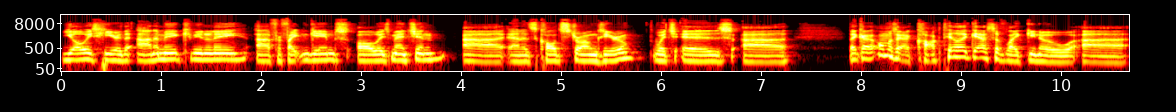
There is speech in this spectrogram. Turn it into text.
you always hear the anime community uh, for fighting games always mention, uh, and it's called Strong Zero, which is uh, like a, almost like a cocktail, I guess, of like you know uh,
